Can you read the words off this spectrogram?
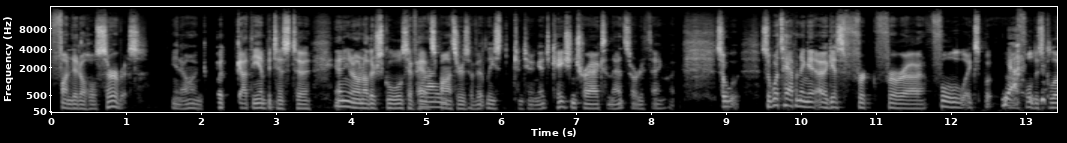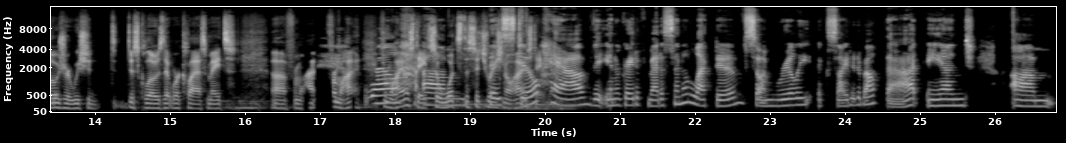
funded a whole service you know, and, but got the impetus to, and you know, and other schools have had right. sponsors of at least continuing education tracks and that sort of thing. So, so what's happening? I guess for for uh, full expo- uh, yeah. uh, full disclosure, we should d- disclose that we're classmates uh, from from Ohio, well, from Ohio State. So, what's the um, situation? They Ohio still State have the integrative medicine elective, so I'm really excited about that. And um,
